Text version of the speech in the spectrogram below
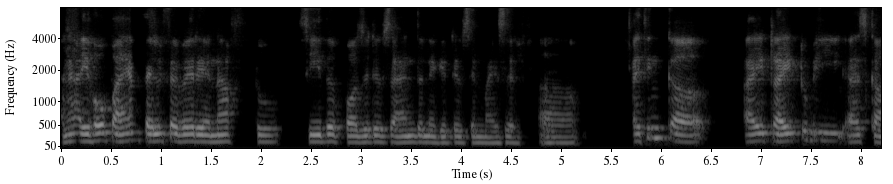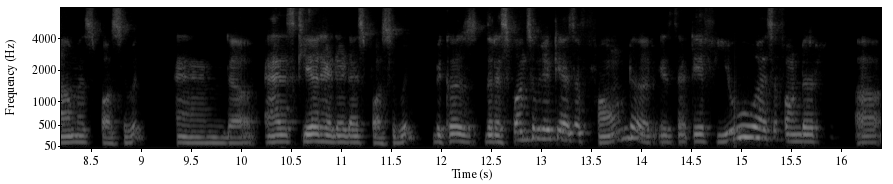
And I hope I am self aware enough to see the positives and the negatives in myself. Uh, I think uh, I try to be as calm as possible and uh, as clear headed as possible because the responsibility as a founder is that if you, as a founder, uh,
